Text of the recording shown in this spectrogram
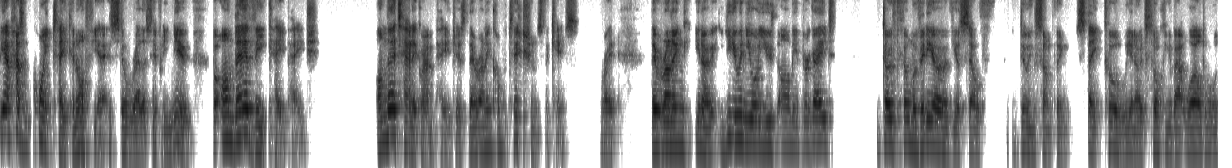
The app hasn't quite taken off yet, it's still relatively new. But on their VK page, on their Telegram pages, they're running competitions for kids, right? They're running, you know, you and your youth army brigade, go film a video of yourself doing something state cool, you know, talking about World War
